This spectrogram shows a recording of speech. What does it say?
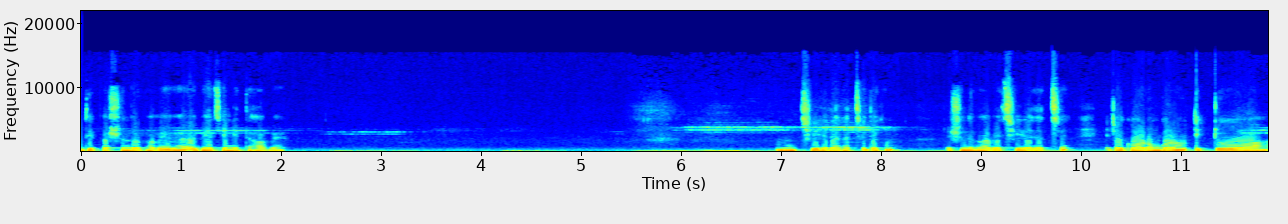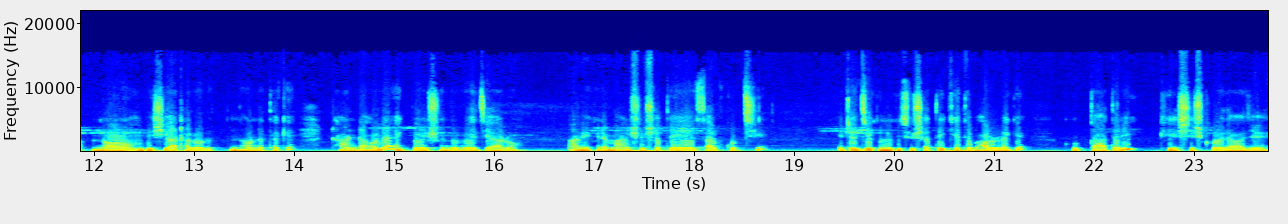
দুই পাশ সুন্দরভাবে এভাবে ভেজে নিতে হবে। ছিঁড়ে দেখাচ্ছে, দেখুন। সুন্দরভাবে ছিঁড়ে যাচ্ছে। এটা গরম গরম, একটু নরম, বেশি আঠালো ধরনের থাকে। ঠান্ডা হলে একবারে সুন্দর হয়ে যায় আরও আমি এখানে মাংসের সাথে সার্ভ করছি। এটা যে কোনো কিছুর সাথেই খেতে ভালো লাগে। খুব তাড়াতাড়ি খেয়ে শেষ করে দেওয়া যায়।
